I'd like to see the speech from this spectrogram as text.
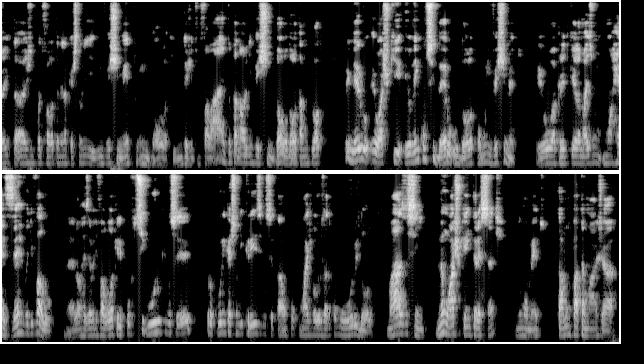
aí tá, a gente pode falar também na questão de investimento em dólar, que muita gente fala, ah, então tá na hora de investir em dólar, o dólar tá muito alto. Primeiro, eu acho que eu nem considero o dólar como um investimento. Eu acredito que ela é mais um, uma reserva de valor. Né? Ela é uma reserva de valor, aquele porto seguro que você procura em questão de crise, você está um pouco mais valorizado como ouro e dólar. Mas, assim, não acho que é interessante no momento. Está num patamar já.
